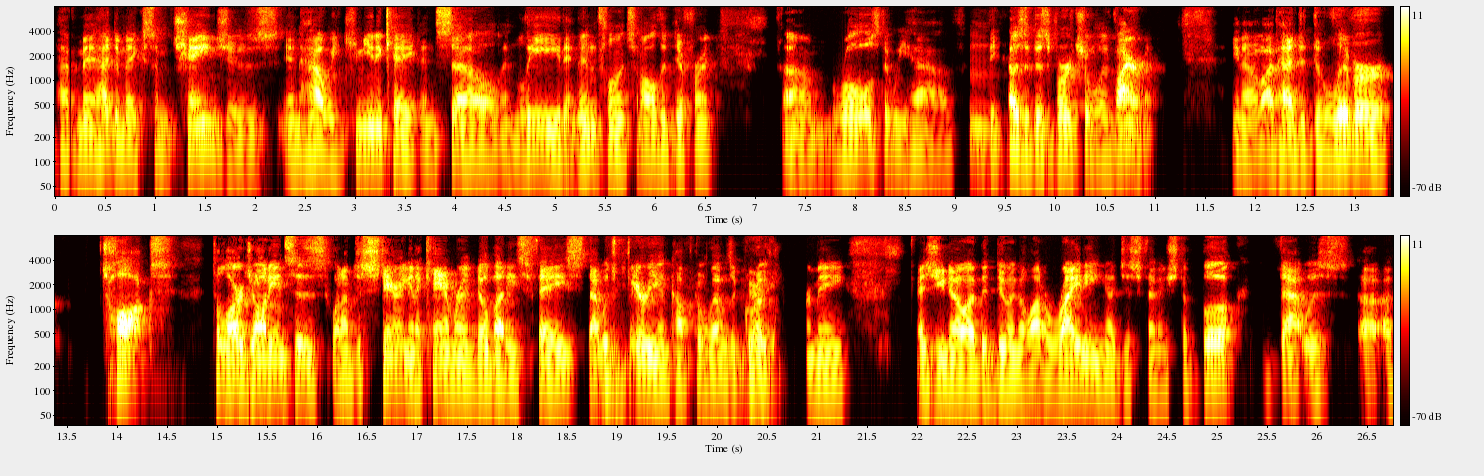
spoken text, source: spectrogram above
have ma- had to make some changes in how we communicate and sell and lead and influence and all the different um, roles that we have Mm. because of this virtual environment. You know, I've had to deliver talks to large audiences when I'm just staring at a camera and nobody's face. That was very uncomfortable. That was a growth for me. As you know, I've been doing a lot of writing. I just finished a book. That was a, a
